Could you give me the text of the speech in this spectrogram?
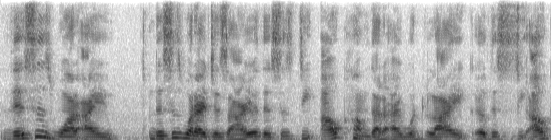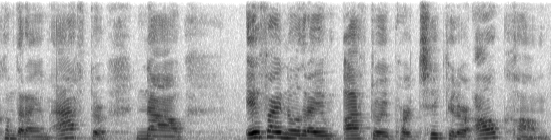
this is what I this is what I desire. This is the outcome that I would like. This is the outcome that I am after. Now, if I know that I am after a particular outcome,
